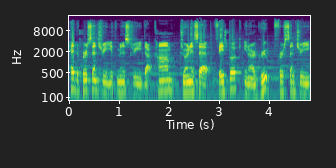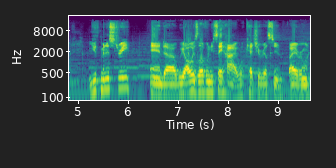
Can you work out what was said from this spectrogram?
head to firstcenturyyouthministry.com. Join us at Facebook in our group, First Century Youth Ministry. And uh, we always love when you say hi. We'll catch you real soon. Bye, everyone.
